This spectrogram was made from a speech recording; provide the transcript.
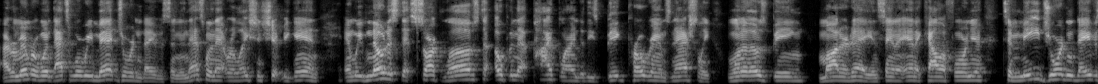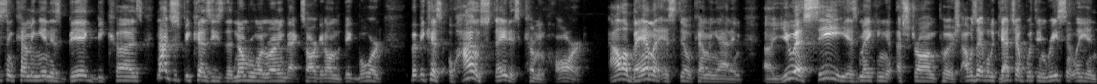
I remember when that's where we met Jordan Davison, and that's when that relationship began. And we've noticed that Sark loves to open that pipeline to these big programs nationally, one of those being Mater Dei in Santa Ana, California. To me, Jordan Davison coming in is big because not just because he's the number one running back target on the big board, but because Ohio State is coming hard. Alabama is still coming at him. Uh, USC is making a strong push. I was able to catch up with him recently, and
